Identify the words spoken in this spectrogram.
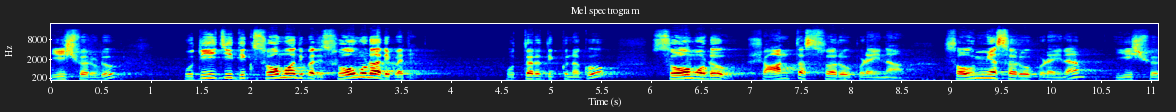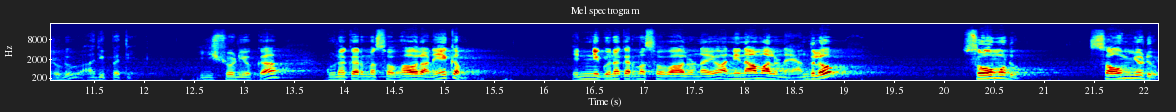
ఈశ్వరుడు ఉదీచి దిక్ సోమోధిపతి సోముడు అధిపతి. ఉత్తర దిక్కునకు సోముడు శాంతస్వరూపుడైన సౌమ్య స్వరూపుడైన ఈశ్వరుడు అధిపతి. ఈశ్వరుడు యొక్క గుణకర్మ స్వభావాలు అనేకం. ఎన్ని గుణకర్మ స్వభావాలు ఉన్నాయో అన్ని నామాలు ఉన్నాయి. అందులో సోముడు సౌమ్యుడు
